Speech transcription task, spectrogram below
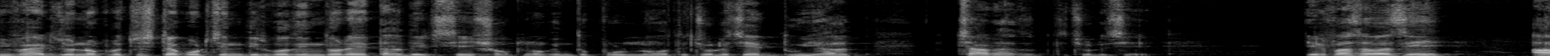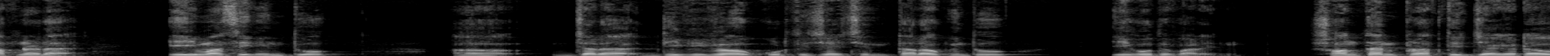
বিবাহের জন্য প্রচেষ্টা করছেন দীর্ঘদিন ধরে, তাদের সেই স্বপ্ন কিন্তু পূর্ণ হতে চলেছে, দুই হাত, চার হাত হতে চলেছে। এর পাশাপাশি আপনারা এই মাসে কিন্তু যারা দ্বিবিবাহ করতে চাইছেন, তারাও কিন্তু এগোতে পারেন। সন্তান প্রাপ্তির জায়গাটাও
